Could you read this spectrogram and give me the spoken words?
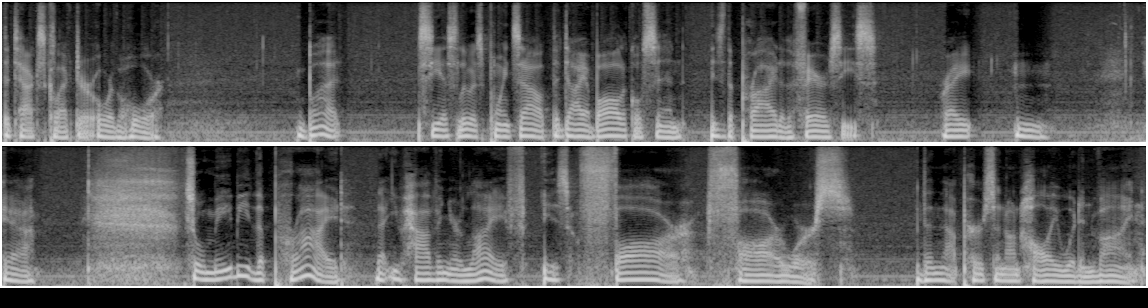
the tax collector or the whore. But C.S. Lewis points out the diabolical sin is the pride of the Pharisees right? Mm. Yeah. So maybe the pride that you have in your life is far, far worse than that person on Hollywood and Vine.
